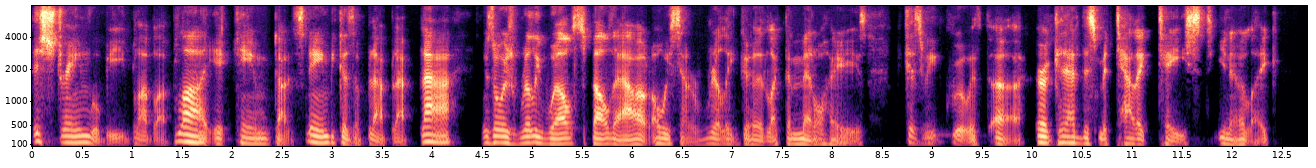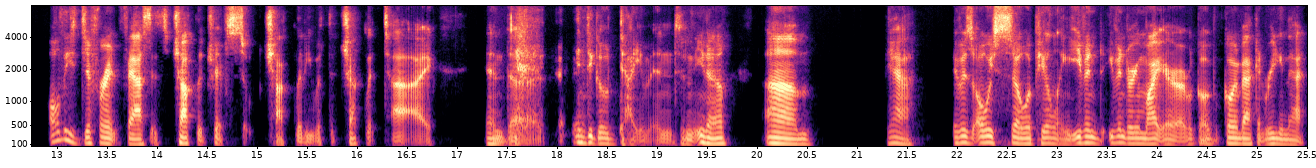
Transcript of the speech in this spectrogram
this strain will be blah blah blah. It came got its name because of blah blah blah. Was always really well spelled out. Always sounded really good, like the metal haze, because we grew with uh, or it had this metallic taste. You know, like all these different facets. Chocolate chips, so chocolatey with the chocolate Thai, and uh, indigo diamond, and you know, um, yeah, it was always so appealing. Even even during my era, go, going back and reading that,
